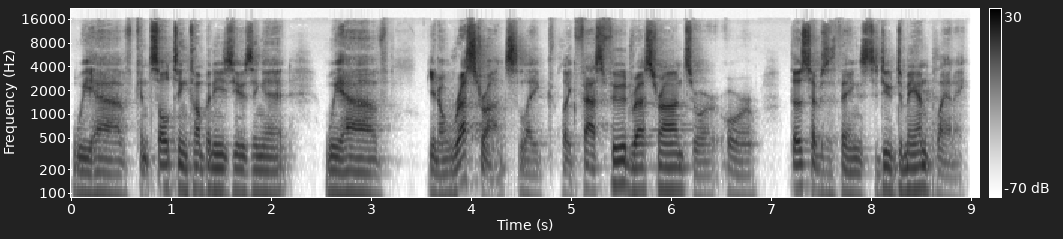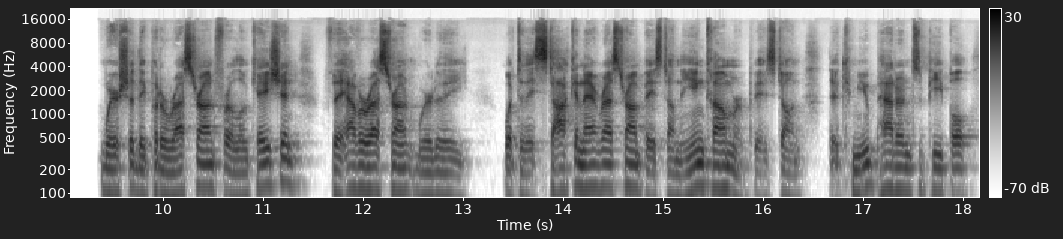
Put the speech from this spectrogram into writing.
We have consulting companies using it. We have, you know, restaurants like like fast food restaurants or or those types of things to do demand planning. Where should they put a restaurant for a location? If they have a restaurant, where do they what do they stock in that restaurant based on the income or based on the commute patterns of people?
